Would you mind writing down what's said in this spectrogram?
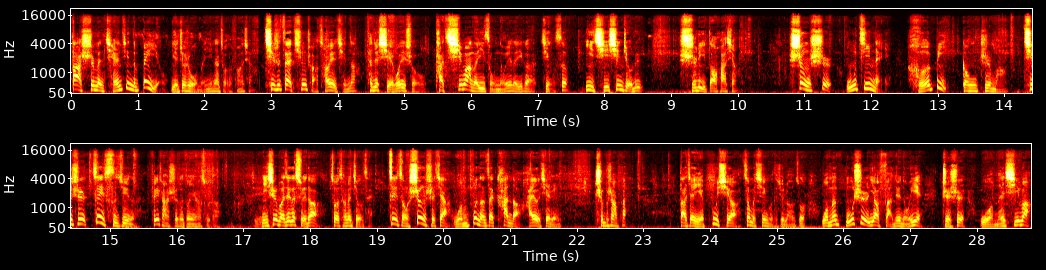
大师们前进的背影，也就是我们应该走的方向。其实，在清朝曹雪芹呢，他就写过一首他期望的一种农业的一个景色：一畦新酒绿，十里稻花香。盛世无积馁，何必耕织忙？其实这四句呢，非常适合多年生水稻。你是把这个水稻做成了韭菜。这种盛世下，我们不能再看到还有些人吃不上饭，大家也不需要这么辛苦的去劳作。我们不是要反对农业，只是我们希望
